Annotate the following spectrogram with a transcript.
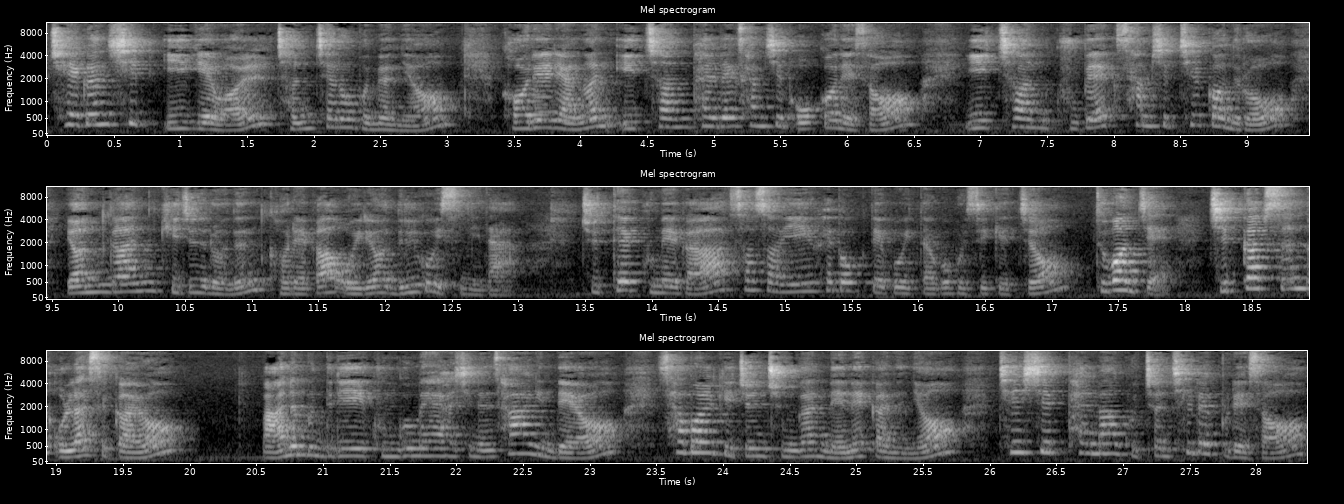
최근 12개월 전체로 보면요. 거래량은 2,835건에서 2,937건으로 연간 기준으로는 거래가 오히려 늘고 있습니다. 주택 구매가 서서히 회복되고 있다고 볼 수 있겠죠. 두 번째, 집값은 올랐을까요? 많은 분들이 궁금해 하시는 사항인데요. 3월 기준 중간 매매가는요, 78만 9,700불에서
